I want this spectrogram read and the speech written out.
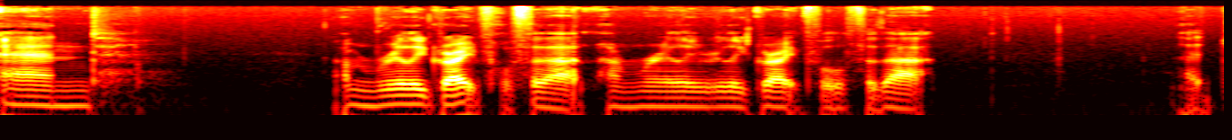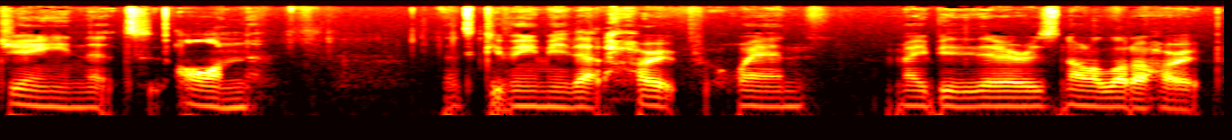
And I'm really grateful for that. I'm really really grateful for that that gene that's on that's giving me that hope when maybe there is not a lot of hope.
